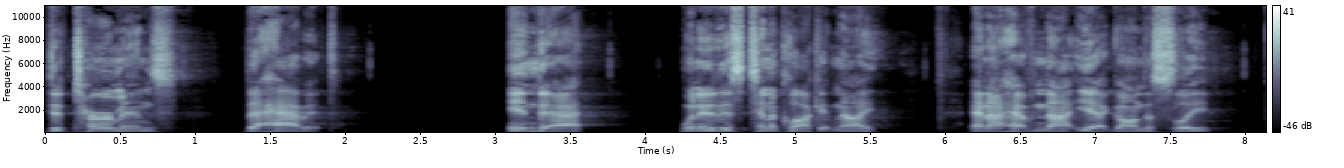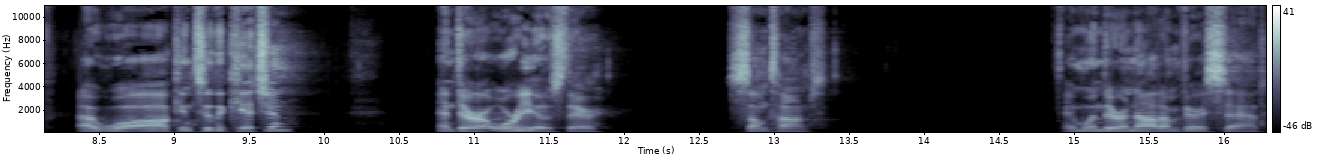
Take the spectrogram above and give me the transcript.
determines the habit. In that, when it is 10 o'clock at night and I have not yet gone to sleep, I walk into the kitchen and there are Oreos there sometimes. And when there are not, I'm very sad.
